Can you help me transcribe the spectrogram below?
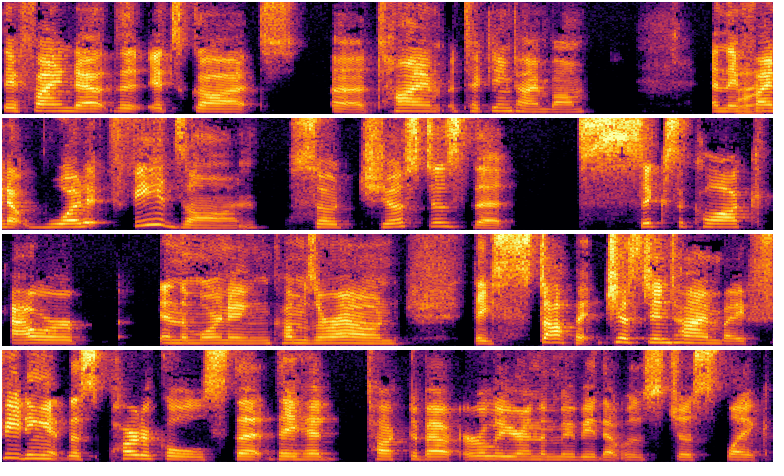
they find out that it's got a time a ticking time bomb, and they Right. find out what it feeds on. So just as the six o'clock hour in the morning comes around, they stop it just in time by feeding it this particles that they had talked about earlier in the movie that was just like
